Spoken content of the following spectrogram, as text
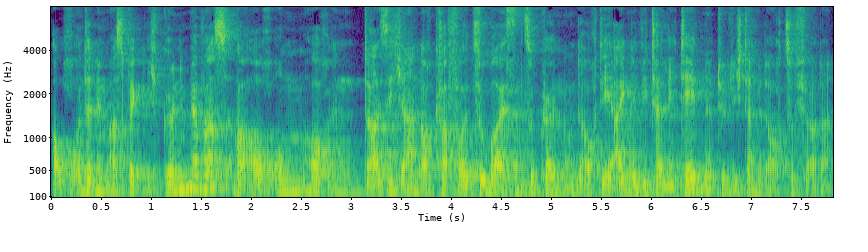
Auch unter dem Aspekt, ich gönne mir was, aber auch um auch in 30 Jahren noch kraftvoll zubeißen zu können und auch die eigene Vitalität natürlich damit auch zu fördern.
